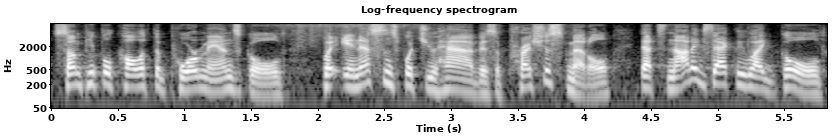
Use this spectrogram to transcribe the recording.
some people call it the poor man's gold, but in essence what you have is a precious metal that's not exactly like gold,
